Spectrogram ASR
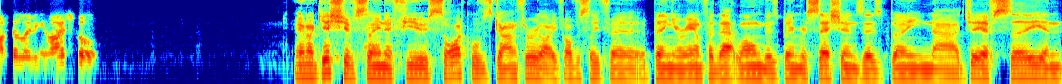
after leaving high school. And I guess you've seen a few cycles going through. Like obviously, for being around for that long, there's been recessions, there's been uh, GFC, and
